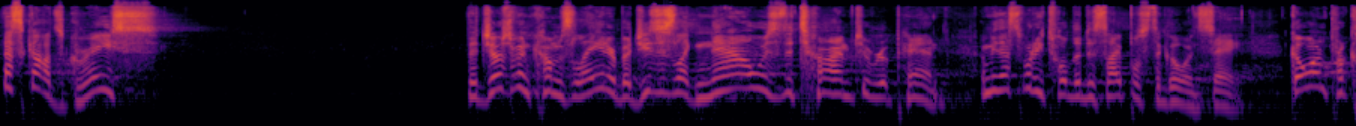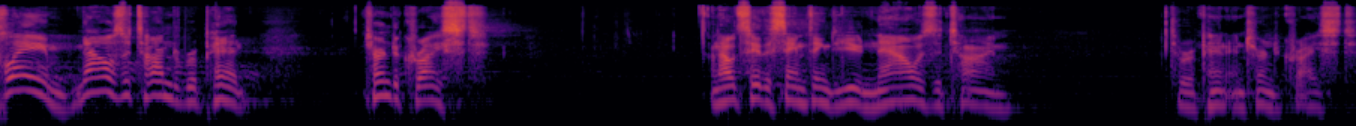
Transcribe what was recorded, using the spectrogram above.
That's God's grace. The judgment comes later, but Jesus is like, now is the time to repent. I mean, that's what he told the disciples to go and say. Go and proclaim, now is the time to repent. Turn to Christ. And I would say the same thing to you. Now is the time to repent and turn to Christ.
